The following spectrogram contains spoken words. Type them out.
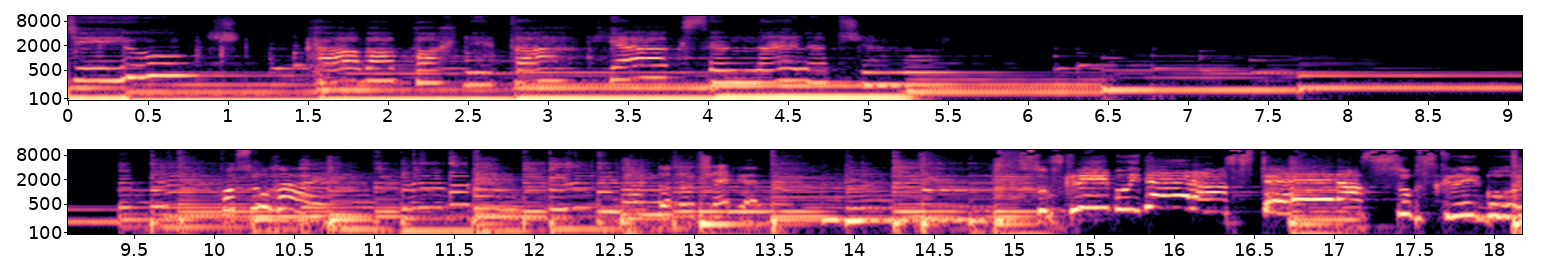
Wschodzi już Kawa pachnie tak jak sen najlepszy mój Posłuchaj, to do ciebie. Subskrybuj teraz, teraz subskrybuj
